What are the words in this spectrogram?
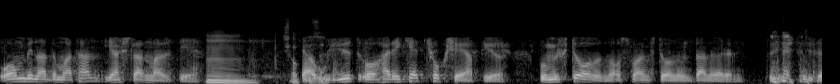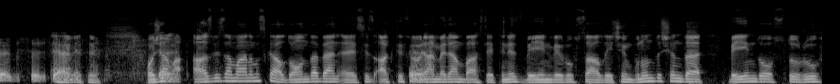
10.000 adım atan yaşlanmaz diye. Hmm, Çok Ya güzel. vücut o hareket çok şey yapıyor. Bu Müftüoğlu'nu, Osman Müftüoğlu'ndan öğrendim. Güzel bir söz. Yani. Evet, evet. Hocam Evet. az bir zamanımız kaldı. Onda ben e, siz aktif Evet. öğrenmeden bahsettiniz beyin ve ruh sağlığı için. Bunun dışında beyin dostu, ruh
